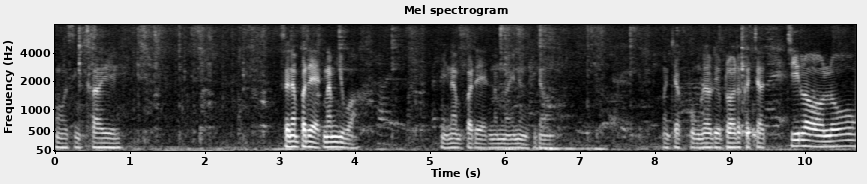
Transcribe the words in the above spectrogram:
หัวสิงไข่ใส่น้ำปลาแดกน้ำอยู่บ่ใช่มีน้ำปลาแดกน้ำหน่อยหนึ่งพี่น้องมันจะปรุงแล้วเรียบร้อยแล้วก็จะจีรอลง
